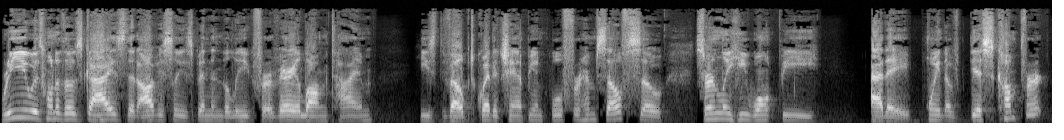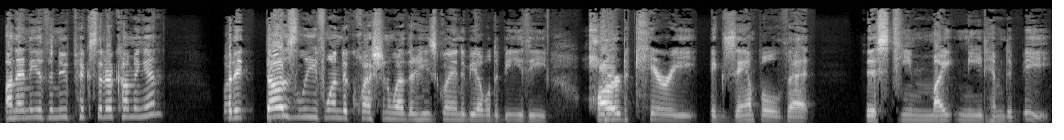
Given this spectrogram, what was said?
Ryu is one of those guys that obviously has been in the league for a very long time. He's developed quite a champion pool for himself, so certainly he won't be at a point of discomfort on any of the new picks that are coming in. But it does leave one to question whether he's going to be able to be the hard carry example that this team might need him to be.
